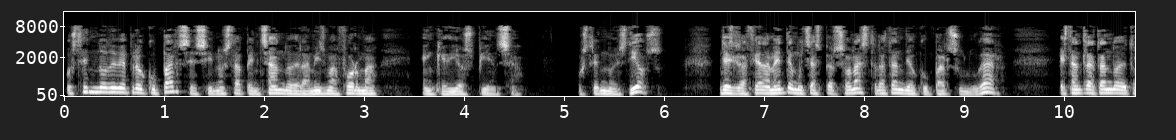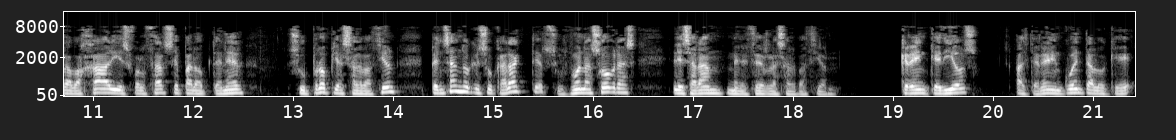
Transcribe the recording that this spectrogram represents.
usted no debe preocuparse si no está pensando de la misma forma en que Dios piensa. Usted no es Dios. Desgraciadamente muchas personas tratan de ocupar su lugar. Están tratando de trabajar y esforzarse para obtener su propia salvación, pensando que su carácter, sus buenas obras, les harán merecer la salvación. Creen que Dios, al tener en cuenta lo que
